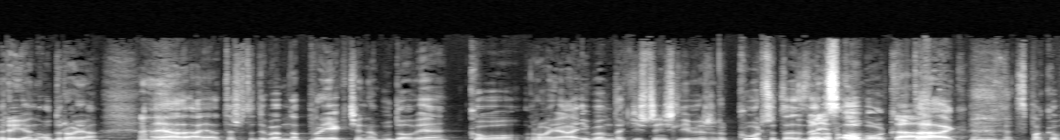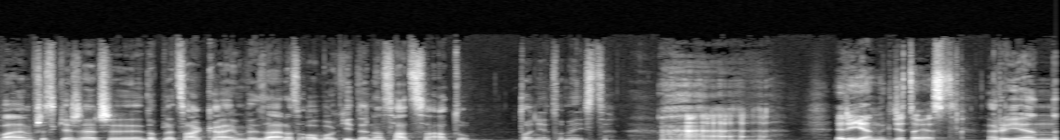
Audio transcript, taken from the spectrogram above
Ryan od Roya. A ja, a ja też wtedy byłem na projekcie na budowie koło Roya i byłem taki szczęśliwy, że no kurczę, to jest zaraz Blisko, obok. tak. Tak. Spakowałem wszystkie rzeczy do plecaka i mówię, zaraz obok idę na Satsa, a tu to nie to miejsce. Rien, gdzie to jest? Ryan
